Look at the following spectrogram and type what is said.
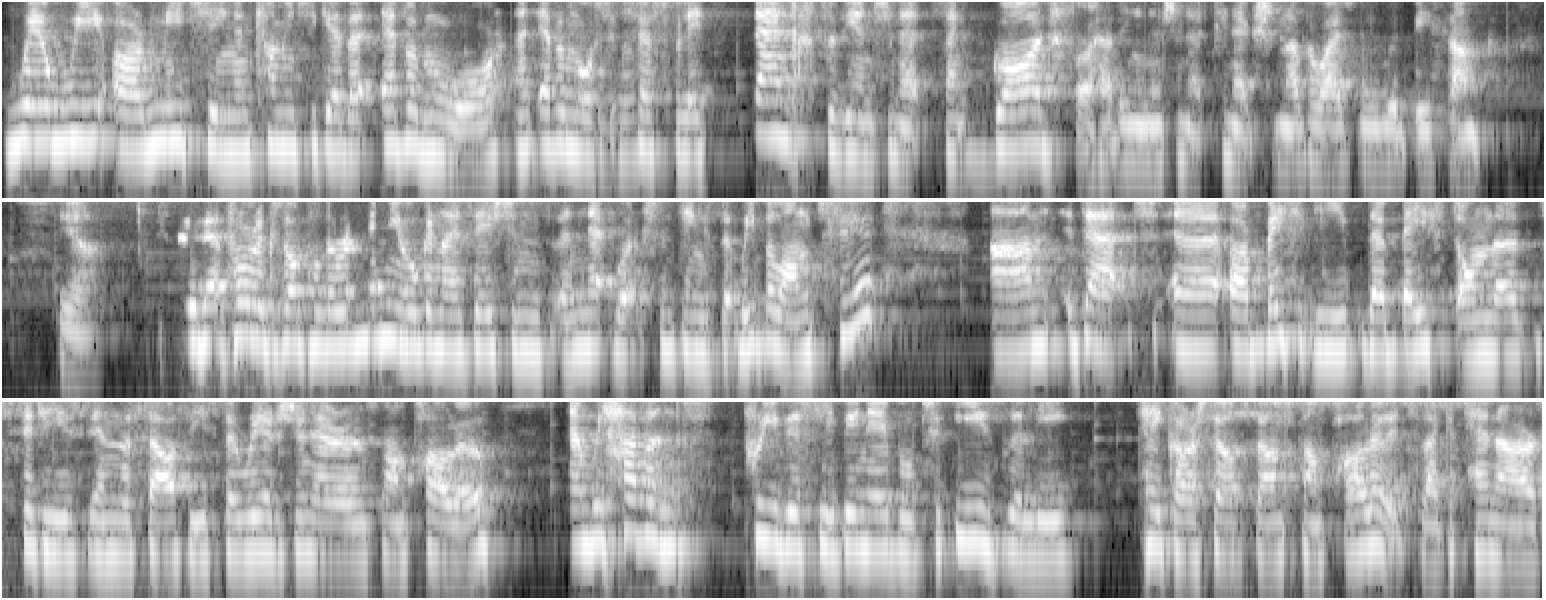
where we are meeting and coming together ever more and ever more mm-hmm. successfully, thanks to the internet. Thank God for having an internet connection; otherwise, we would be sunk. Yeah. So that, for example, there are many organizations and networks and things that we belong to um, that uh, are basically they're based on the cities in the southeast, so Rio de Janeiro and Sao Paulo, and we haven't previously been able to easily take ourselves down to Sao Paulo. It's like a ten-hour,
